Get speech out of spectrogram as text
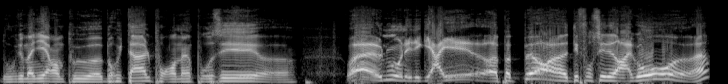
donc de manière un peu euh, brutale pour en imposer. euh, ouais, nous on est des guerriers, euh, pas peur, défoncer des dragons, hein.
